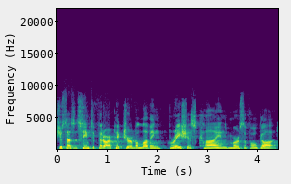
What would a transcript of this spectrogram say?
Just doesn't seem to fit our picture of a loving, gracious, kind, merciful God.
